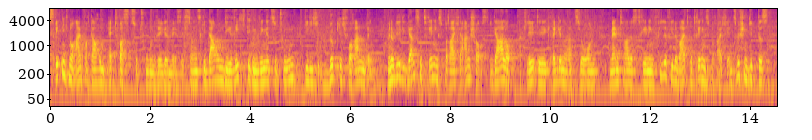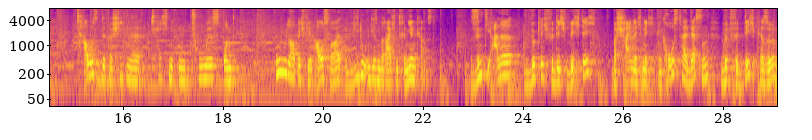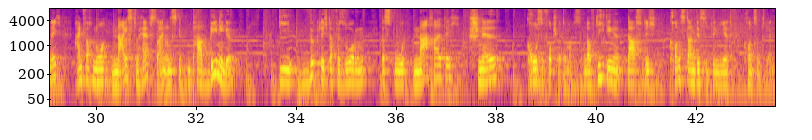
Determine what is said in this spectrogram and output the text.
Es geht nicht nur einfach darum, etwas zu tun regelmäßig, sondern es geht darum, die richtigen Dinge zu tun, die dich wirklich voranbringen. Wenn du dir die ganzen Trainingsbereiche anschaust, egal ob Athletik, Regeneration, mentales Training, viele, viele weitere Trainingsbereiche, inzwischen gibt es tausende verschiedene Techniken, Tools und unglaublich viel Auswahl, wie du in diesen Bereichen trainieren kannst. Sind die alle wirklich für dich wichtig? Wahrscheinlich nicht. Ein Großteil dessen wird für dich persönlich einfach nur nice to have sein und es gibt ein paar wenige, die wirklich dafür sorgen, dass du nachhaltig, schnell große Fortschritte machst. Und auf die Dinge darfst du dich konstant diszipliniert konzentrieren.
